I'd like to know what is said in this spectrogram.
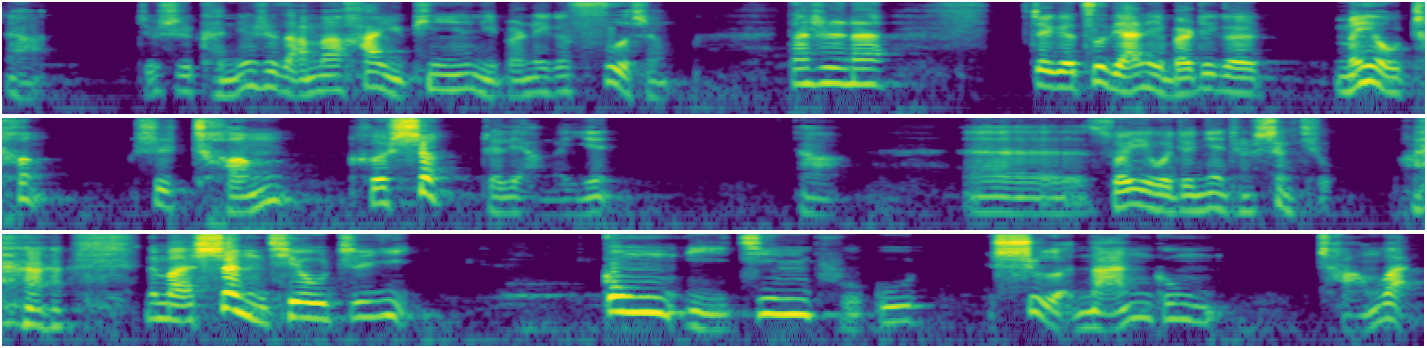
啊，就是肯定是咱们汉语拼音里边那个四声，但是呢，这个字典里边这个没有称，是成。和盛这两个音，啊，呃，所以我就念成盛秋。那么盛秋之意，公以金仆姑射南宫长万，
